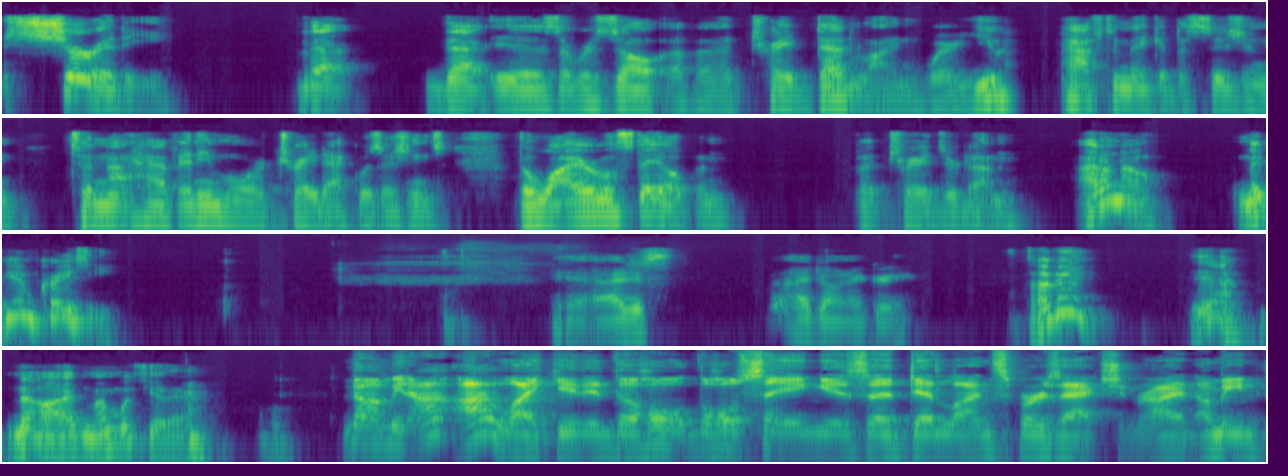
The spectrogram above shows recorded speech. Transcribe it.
surety that that is a result of a trade deadline where you have to make a decision to not have any more trade acquisitions. The wire will stay open, but trades are done. I don't know. Maybe I'm crazy. Yeah, I just I don't agree. Okay. Yeah. No, I'm, I'm with you there. No, I mean I, I like it. The whole the whole saying is uh, deadline spurs action, right? I mean,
